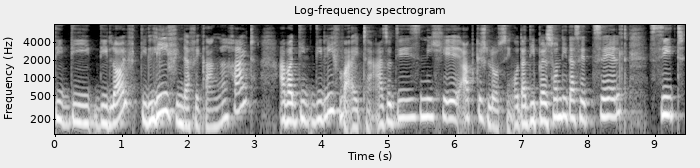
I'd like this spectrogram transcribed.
die, die, die läuft, die lief in der Vergangenheit, aber die, die lief weiter. Also die ist nicht äh, abgeschlossen. Oder die Person, die das erzählt, sieht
